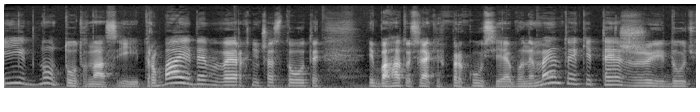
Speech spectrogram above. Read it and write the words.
Key. Ну тут в нас і труба йде в верхні частоти, і багато всіляких перкусій абонементу, які теж йдуть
